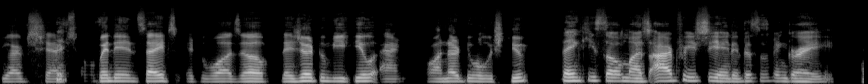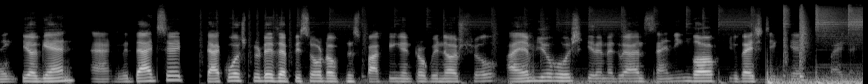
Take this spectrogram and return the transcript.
You have shared so many insights. It was a pleasure to meet you and honor to host you. Thank you so much. I appreciate it. This has been great. Thank you again. And with that said, that was today's episode of the Sparking Entrepreneur Show. I am your host, Kiran Agrawal, signing off. You guys take care. Bye.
